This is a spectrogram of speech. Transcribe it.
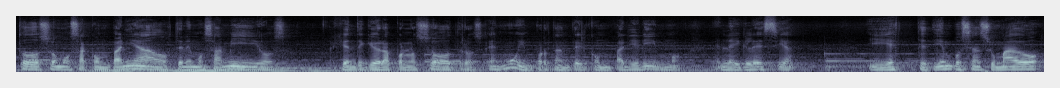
todos somos acompañados, tenemos amigos, gente que ora por nosotros. Es muy importante el compañerismo en la iglesia y este tiempo se han sumado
